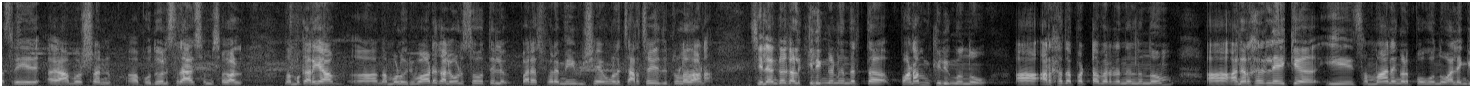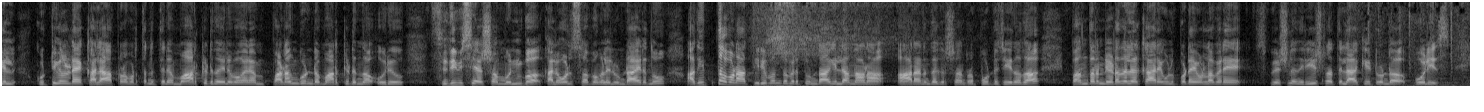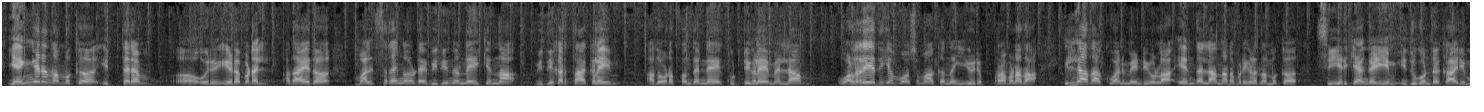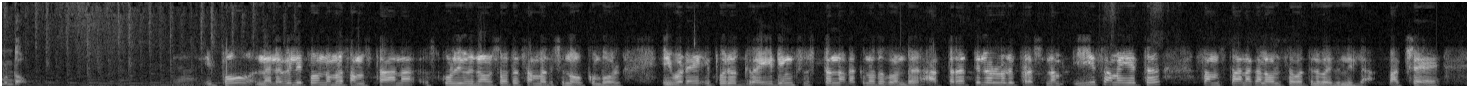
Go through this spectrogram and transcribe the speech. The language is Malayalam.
ശ്രീ രാമകൃഷ്ണൻ പുതുവത്സരാശംസകൾ. നമുക്കറിയാം നമ്മൾ ഒരുപാട് കലോത്സവത്തിൽ പരസ്പരം ഈ വിഷയങ്ങൾ ചർച്ച ചെയ്തിട്ടുള്ളതാണ്. ചിലങ്കകൾ കിലുങ്ങുന്നിടത്ത് പണം കിലുങ്ങുന്നു അർഹതപ്പെട്ടവരിൽ നിന്നും അനർഹരിലേക്ക് ഈ സമ്മാനങ്ങൾ പോകുന്നു. അല്ലെങ്കിൽ കുട്ടികളുടെ കലാപ്രവർത്തനത്തിന് മാർക്കിടുന്നതിന് പകരം പണം കൊണ്ട് മാർക്കിടുന്ന ഒരു സ്ഥിതിവിശേഷം മുൻപ് കലോത്സവങ്ങളിൽ ഉണ്ടായിരുന്നു. അത് ഇത്തവണ തിരുവനന്തപുരത്ത് ഉണ്ടാകില്ല എന്നാണ് ആർ അനന്തകൃഷ്ണൻ റിപ്പോർട്ട് ചെയ്യുന്നത്. പന്ത്രണ്ട് ഇടനിലക്കാരെ ഉൾപ്പെടെയുള്ളവരെ സ്പെഷ്യൽ നിരീക്ഷണത്തിലാക്കിയിട്ടുണ്ട് പോലീസ്. എങ്ങനെ നമുക്ക് ഇത്തരം ഒരു ഇടപെടൽ അതായത് മത്സരങ്ങളുടെ വിധി നിർണയിക്കുന്ന വിധികർത്താക്കളെയും അതോടൊപ്പം തന്നെ കുട്ടികളെയും എല്ലാം വളരെയധികം മോശമാക്കുന്ന ഈ ഒരു പ്രവണത ഇല്ലാതാക്കുവാൻ വേണ്ടിയുള്ള എന്തെല്ലാം നടപടികൾ നമുക്ക് സ്വീകരിക്കാൻ കഴിയും? ഇതുകൊണ്ട് കാര്യമുണ്ടോ? ഇപ്പോ നിലവിൽ നിലവിലിപ്പോ നമ്മൾ സംസ്ഥാന സ്കൂൾ യുവജനോത്സവത്തെ സംബന്ധിച്ച് നോക്കുമ്പോൾ ഇവിടെ ഇപ്പോ ഒരു ഗ്രേഡിംഗ് സിസ്റ്റം നടക്കുന്നത് കൊണ്ട് അത്തരത്തിലുള്ള ഒരു പ്രശ്നം ഈ സമയത്ത് സംസ്ഥാന കലോത്സവത്തിൽ വരുന്നില്ല. പക്ഷേ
